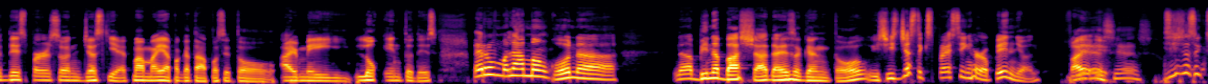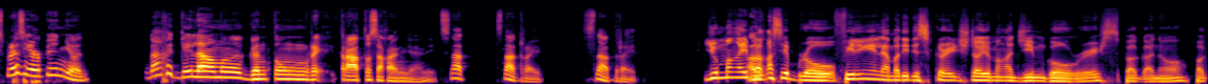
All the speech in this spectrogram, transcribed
with this person just yet. Mamaya pagkatapos ito, I may look into this. Pero malaman ko na, na binabash siya dahil sa ganito. She's just expressing her opinion. I- yes, yes. She's just expressing her opinion. Bakit kailangan mga gantong re- trato sa kanya? It's not, it's not right. It's not right. Yung mga iba Ang- kasi bro, feeling nila madi-discourage daw yung mga gym goers pag ano, pag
